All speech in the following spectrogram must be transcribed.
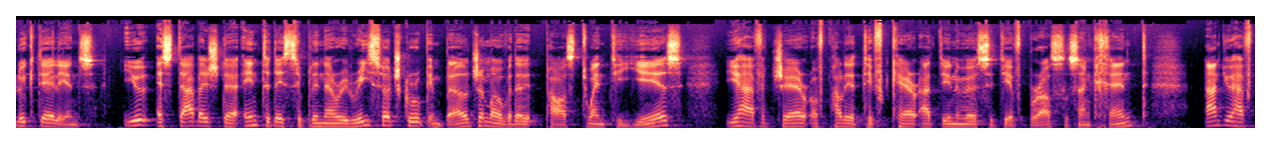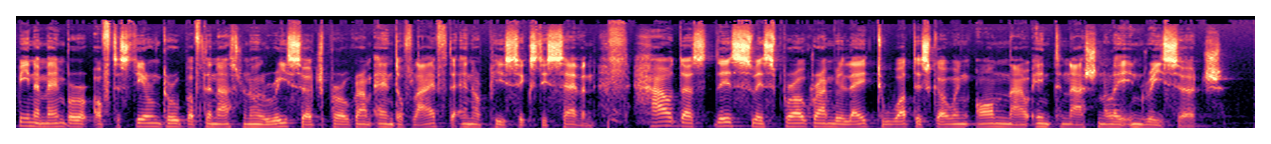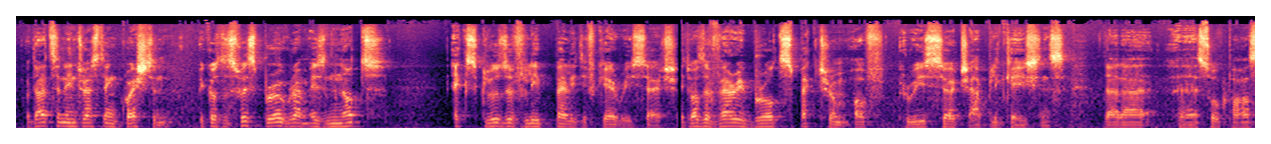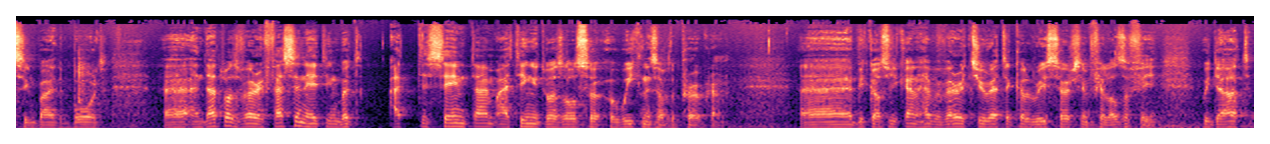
Luc Deliens, you established the interdisciplinary research group in Belgium over the past 20 years. You have a chair of palliative care at the University of Brussels and Ghent, and you have been a member of the steering group of the National Research Program End of Life, the NRP 67. How does this Swiss program relate to what is going on now internationally in research? Well, that's an interesting question because the Swiss program is not exclusively palliative care research. It was a very broad spectrum of research applications that I uh, saw passing by the board. Uh, and that was very fascinating, but at the same time, I think it was also a weakness of the program. Uh, because you can have a very theoretical research in philosophy without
